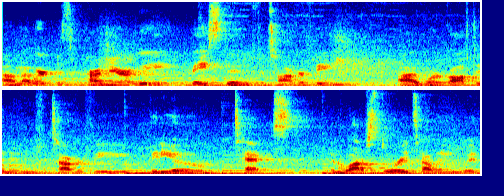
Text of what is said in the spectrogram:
Um, my work is primarily based in photography. I work often in photography, video, text, and a lot of storytelling with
